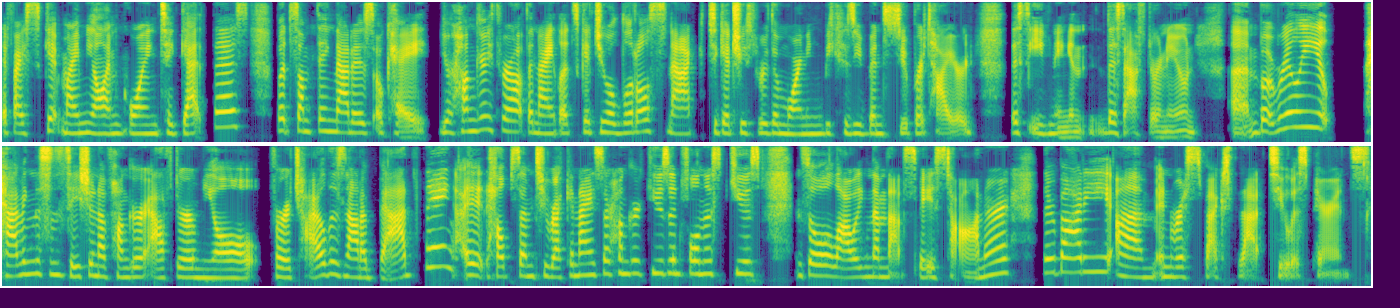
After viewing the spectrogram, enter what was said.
if i skip my meal i'm going to get this. But something that is okay you're hungry throughout the night. Let's get you a little snack to get you through the morning because you've been super tired this evening and this afternoon. Um, but really having the sensation of hunger after a meal for a child is not a bad thing. It helps them to recognize their hunger cues and fullness cues. And so allowing them that space to honor their body um, and respect that too as parents.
